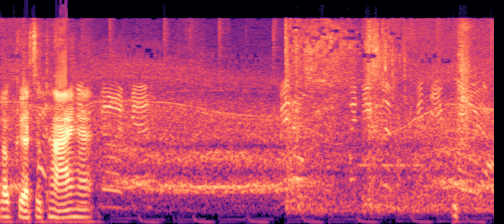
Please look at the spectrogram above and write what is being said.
เราเกือบสุดท้ายฮะเกินไงไม่ต้องไม่ยิ้มเลยไม่ยิ้มเลยอะ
